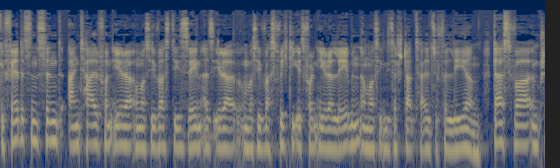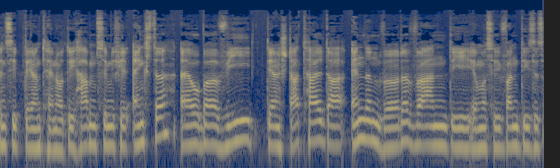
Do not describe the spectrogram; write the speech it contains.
gefährdesten sind, ein Teil von ihrer, irgendwas wie was die sehen als ihrer, irgendwas wie was wichtig ist von ihrer Leben, irgendwas in dieser Stadtteil zu verlieren. Das war im Prinzip deren Tenor. Die haben ziemlich viel Ängste über wie deren Stadtteil da ändern würde, wann die, wann dieses,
